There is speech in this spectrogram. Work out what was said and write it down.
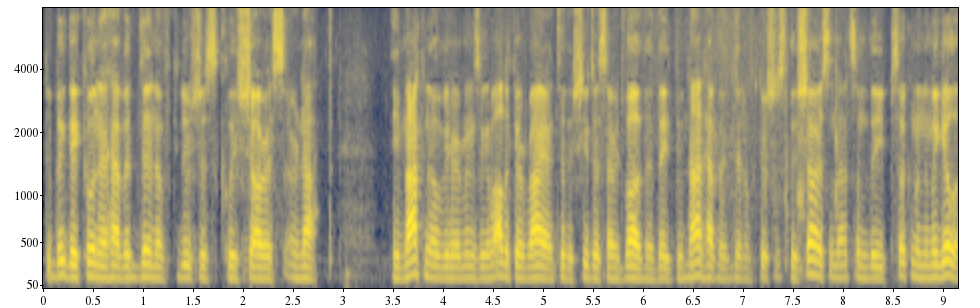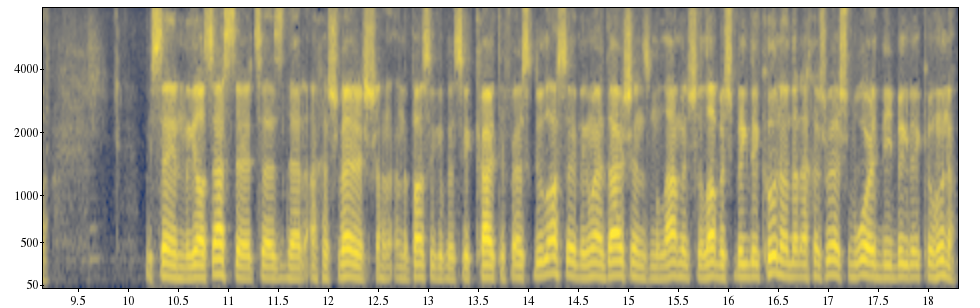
Do big dekuna have a din of kedushas klisharis or not? The makna over here brings the gamalika raya to the shita saritva that they do not have a din of kedushas klisharis, and that's in the psukim in the Megillah we say in Megillah Esther, it says that Achashverosh on, on the pasuk of the Yekar Tiferes Kedulasa, the Gemara Darshans Melamed Shalavish Big Kuna, that Achashverosh wore the Big Kahuna.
